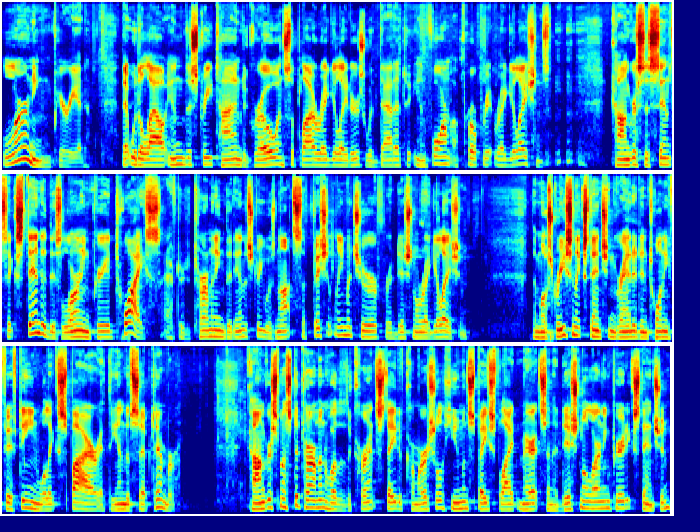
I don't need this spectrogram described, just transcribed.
learning period that would allow industry time to grow and supply regulators with data to inform appropriate regulations. Congress has since extended this learning period twice after determining that industry was not sufficiently mature for additional regulation. The most recent extension granted in 2015 will expire at the end of September. Congress must determine whether the current state of commercial human spaceflight merits an additional learning period extension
